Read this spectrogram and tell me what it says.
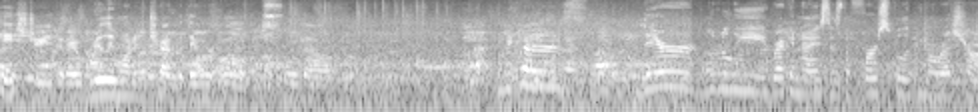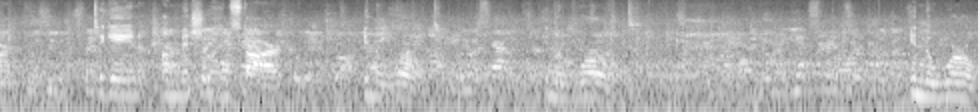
pastry that I really wanted to try, but they were all sold out. Because they're literally recognized as the first Filipino restaurant to gain a Michelin star in the world. In the world. In the world.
